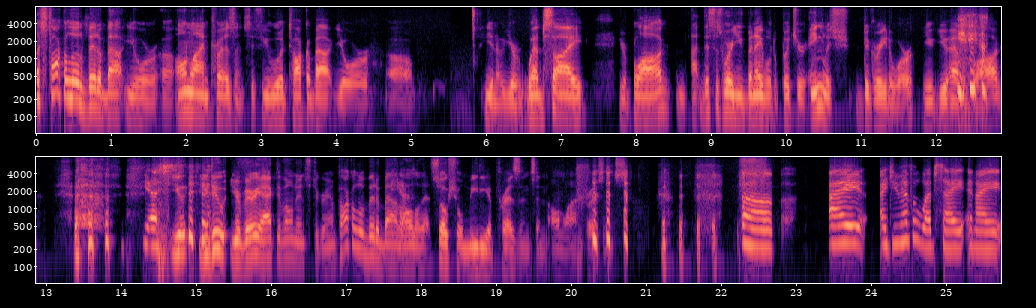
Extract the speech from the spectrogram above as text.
let's talk a little bit about your uh, online presence, if you would talk about your, uh, you know, your website, your blog. Uh, this is where you've been able to put your English degree to work. You you have a blog. yes. you you do. You're very active on Instagram. Talk a little bit about yeah. all of that social media presence and online presence. um, I I do have a website and I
